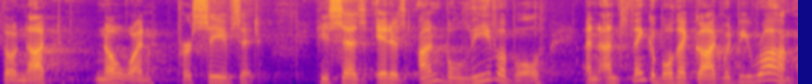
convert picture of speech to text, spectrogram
though not no one perceives it. He says it is unbelievable and unthinkable that God would be wrong.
